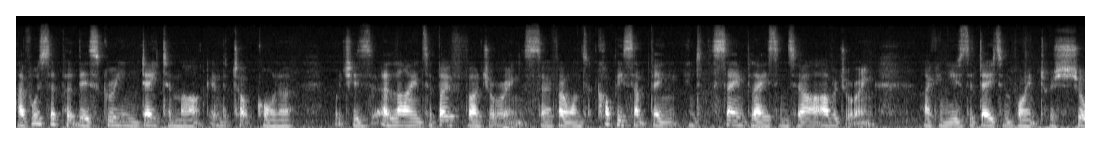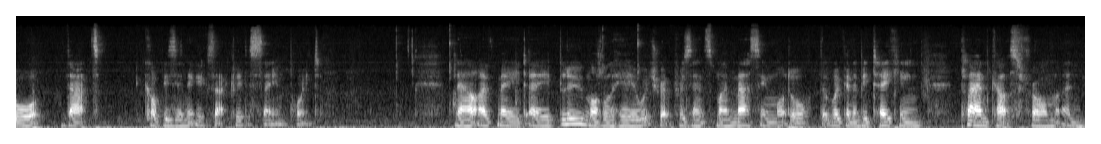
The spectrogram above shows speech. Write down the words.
I've also put this green datum mark in the top corner which is aligned to both of our drawings so if I want to copy something into the same place into our other drawing I can use the datum point to assure that it copies in exactly the same point. Now I've made a blue model here which represents my massing model that we're going to be taking plan cuts from and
